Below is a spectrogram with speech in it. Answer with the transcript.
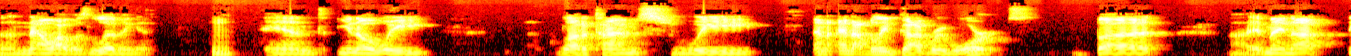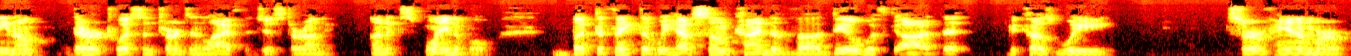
Uh, now I was living it. Hmm. And, you know, we, a lot of times we, and, and I believe God rewards, but uh, it may not, you know, there are twists and turns in life that just are un, unexplainable. But to think that we have some kind of uh, deal with God that because we serve Him or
